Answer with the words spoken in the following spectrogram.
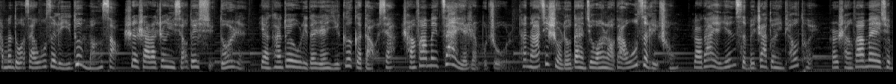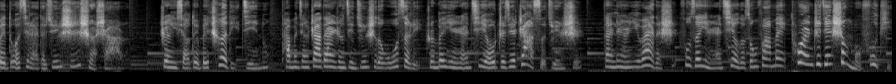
他们躲在屋子里一顿盲扫，射杀了正义小队许多人。眼看队伍里的人一个个倒下，长发妹再也忍不住了，她拿起手榴弹就往老大屋子里冲，老大也因此被炸断一条腿，而长发妹却被躲起来的军师射杀了。正义小队被彻底激怒，他们将炸弹扔进军师的屋子里，准备引燃汽油直接炸死军师。但令人意外的是，负责引燃汽油的棕发妹突然之间圣母附体，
